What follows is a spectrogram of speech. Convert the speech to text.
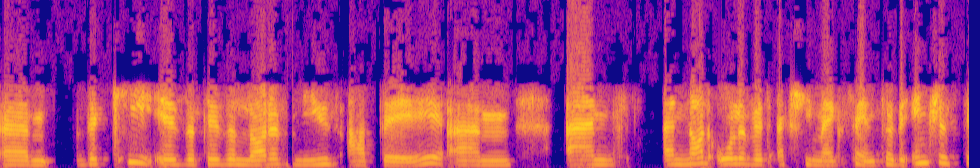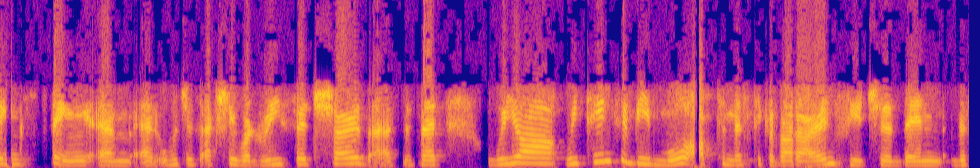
um, the key is that there's a lot of news out there, um, and and not all of it actually makes sense. So the interesting thing, um, which is actually what research shows us, is that we are we tend to be more optimistic about our own future than the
